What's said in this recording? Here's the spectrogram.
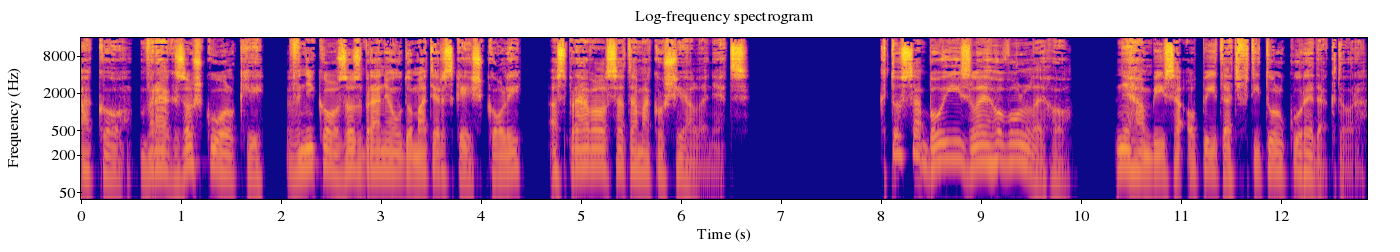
Ako vrah zo škôlky Vnikol so zbraňou do materskej školy a správal sa tam ako šialenec. Kto sa bojí zlého volleho? Nehambí sa opýtať v titulku redaktor.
